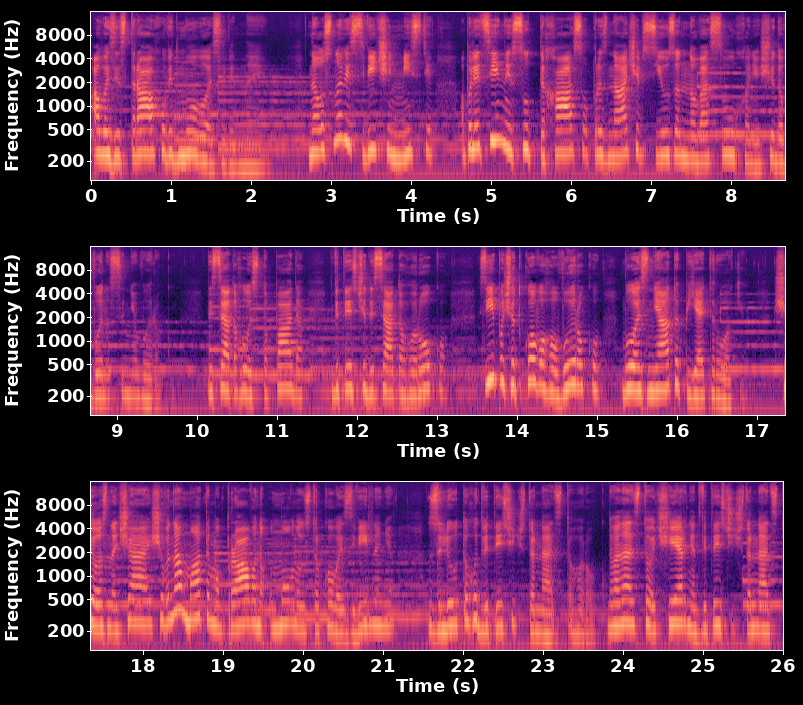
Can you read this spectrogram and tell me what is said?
але зі страху відмовилася від неї. На основі свідчень місті апеляційний суд Техасу призначив Сьюзан нове слухання щодо винесення вироку. 10 листопада 2010 року з її початкового вироку було знято 5 років, що означає, що вона матиме право на умовно дострокове звільнення з лютого 2014 року. 12 червня 2014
